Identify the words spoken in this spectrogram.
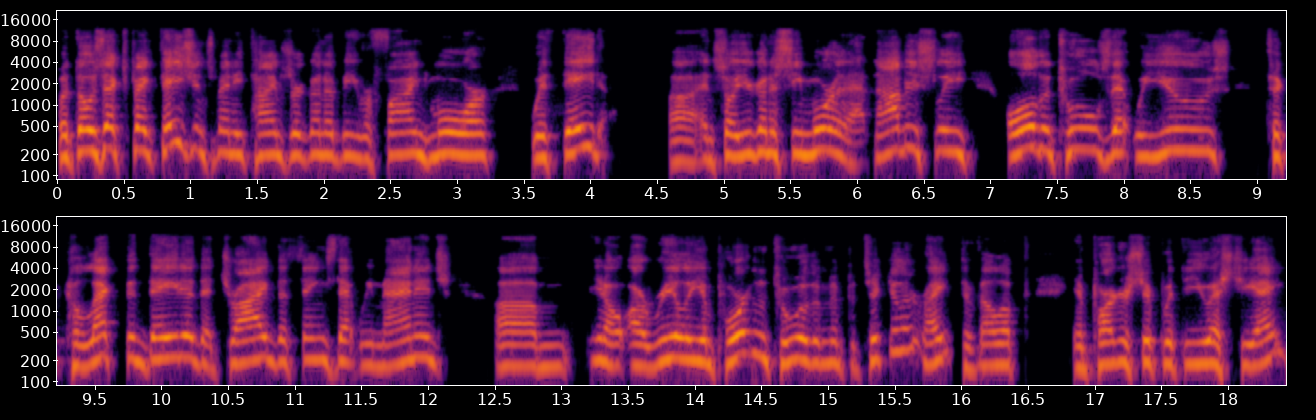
But those expectations many times are going to be refined more with data. Uh, and so you're going to see more of that. And obviously, all the tools that we use to collect the data that drive the things that we manage, um, you know, are really important. Two of them in particular, right? Developed in partnership with the USGA.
